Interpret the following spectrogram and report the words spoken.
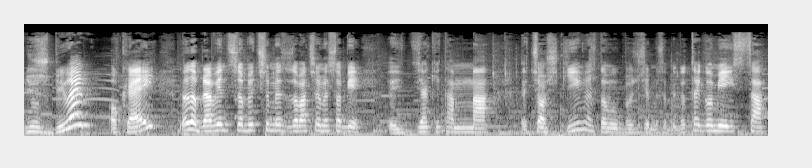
Już biłem? Okej. No dobra, więc zobaczymy, zobaczymy sobie, y, jakie tam ma ciośki. Znowu będziemy sobie do tego miejsca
